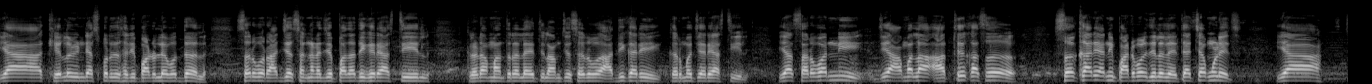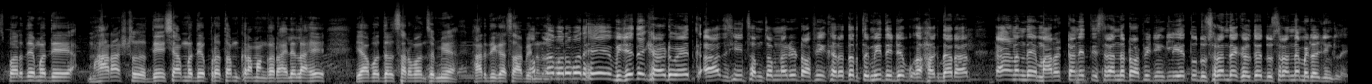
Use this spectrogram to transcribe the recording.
या खेलो इंडिया स्पर्धेसाठी पाठवल्याबद्दल सर्व राज्य संघटनाचे पदाधिकारी असतील क्रीडा मंत्रालयातील आमचे सर्व अधिकारी कर्मचारी असतील या सर्वांनी जे आम्हाला आर्थिक असं सहकार्य आणि पाठबळ दिलेलं आहे त्याच्यामुळेच या स्पर्धेमध्ये महाराष्ट्र देशामध्ये प्रथम क्रमांक राहिलेला आहे. याबद्दल सर्वांचं मी हार्दिक असं अभिनंदन बरोबर हे विजेते खेळाडू आहेत. आज ही चमचमणारी ट्रॉफी खरं तर तुम्ही तिचे हकदार आहात. काय आनंद आहे? महाराष्ट्राने तिसऱ्यांदा ट्रॉफी जिंकली आहे. तू दुसऱ्यांदा खेळतोय दुसऱ्यांदा मेडल जिंकलंय.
